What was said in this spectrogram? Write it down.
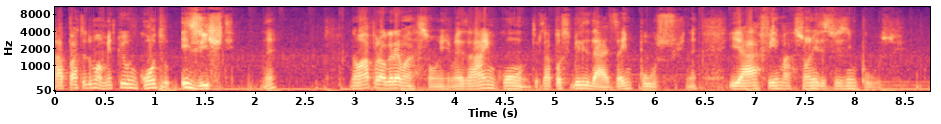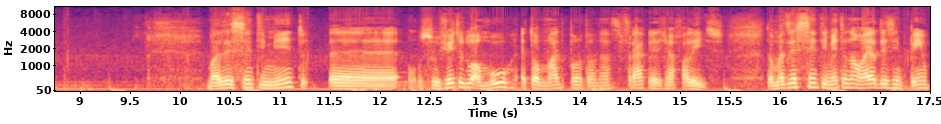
a partir do momento que o encontro existe, né? Não há programações, mas há encontros, há possibilidades, há impulsos, né? E há afirmações desses impulsos. Mas esse sentimento, é, o sujeito do amor é tomado por tornar-se fraco, eu já falei isso. Então, mas esse sentimento não é o desempenho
